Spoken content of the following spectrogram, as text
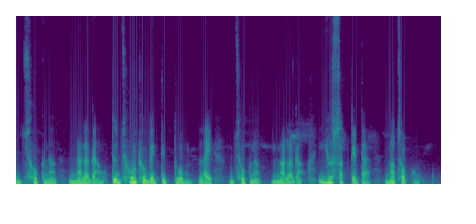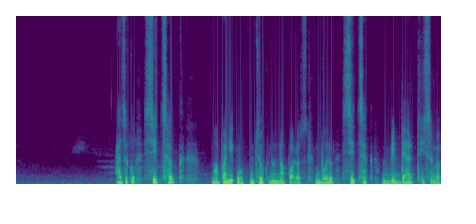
झुक्न नलगाऊ। त्यो झुठो व्यक्तित्वलाई झुक्न नलगाऊ। यो सत्यता नछोपौँ आजको शिक्षकमा पनि ऊ झुक्नु नपरोस्। बरु शिक्षक विद्यार्थीसँग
